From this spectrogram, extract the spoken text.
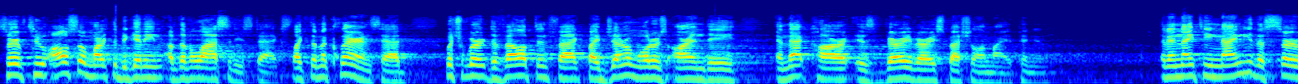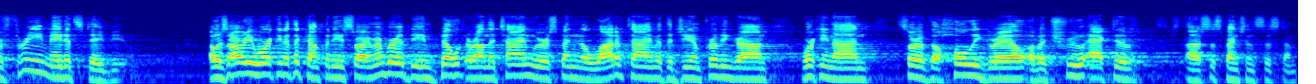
CERV 2 also marked the beginning of the velocity stacks, like the McLarens had, which were developed, in fact, by General Motors R&D, and that car is very, very special in my opinion. And in 1990, the CERV 3 made its debut. I was already working at the company, so I remember it being built around the time we were spending a lot of time at the GM Proving Ground working on sort of the holy grail of a true active uh, suspension system.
